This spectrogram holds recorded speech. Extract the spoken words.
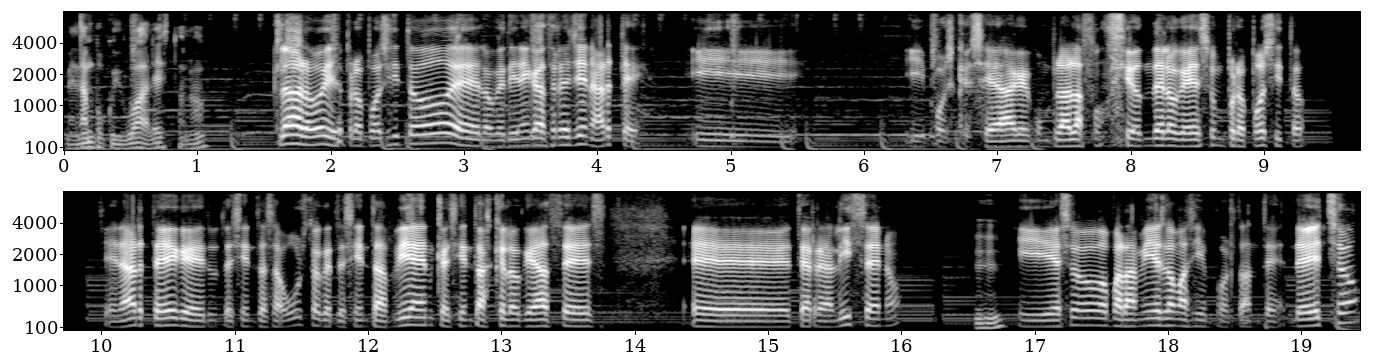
me da un poco igual esto, ¿no? Claro, y el propósito eh, lo que tiene que hacer es llenarte. Y, y pues que sea que cumpla la función de lo que es un propósito. Llenarte, que tú te sientas a gusto, que te sientas bien, que sientas que lo que haces eh, te realice, ¿no? Y eso para mí es lo más importante. De hecho,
